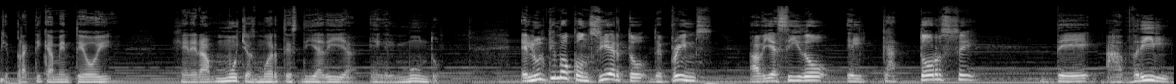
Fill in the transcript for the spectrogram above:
que prácticamente hoy genera muchas muertes día a día en el mundo. El último concierto de Prince había sido el 14 de abril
